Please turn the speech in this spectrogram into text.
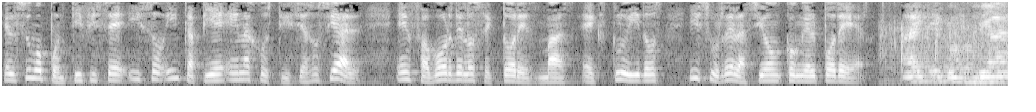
el sumo pontífice hizo hincapié en la justicia social, en favor de los sectores más excluidos y su relación con el poder. Hay que confiar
